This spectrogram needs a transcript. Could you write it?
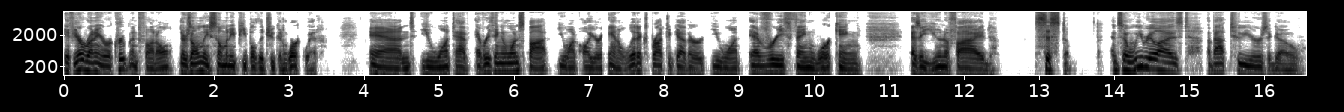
If you're running a recruitment funnel, there's only so many people that you can work with. And you want to have everything in one spot. You want all your analytics brought together. You want everything working as a unified system. And so we realized about two years ago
